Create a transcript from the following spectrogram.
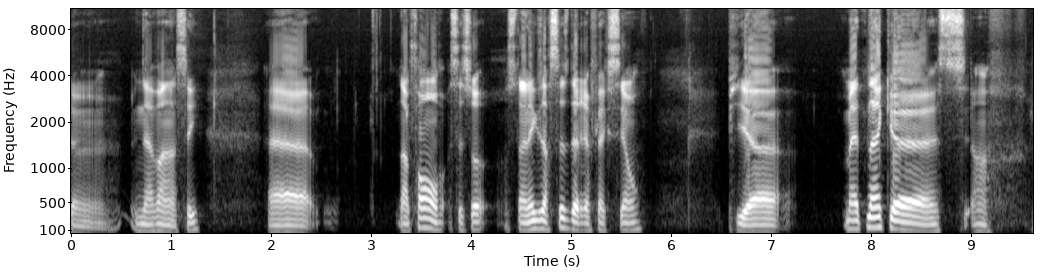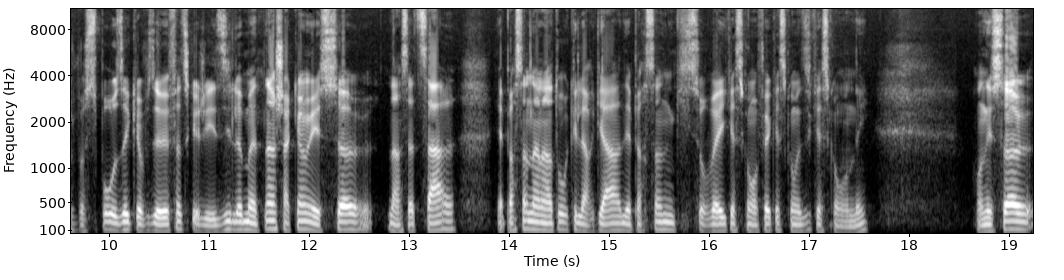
euh, une avancée. Euh, dans le fond, c'est ça. C'est un exercice de réflexion. Puis euh, maintenant que. Ah, je vais supposer que vous avez fait ce que j'ai dit. Là, maintenant, chacun est seul dans cette salle. Il n'y a personne alentour qui le regarde. Il n'y a personne qui surveille qu'est-ce qu'on fait, qu'est-ce qu'on dit, qu'est-ce qu'on est. On est seul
